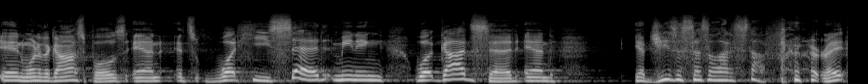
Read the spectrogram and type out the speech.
in one of the Gospels. And it's what he said, meaning what God said. And yeah, Jesus says a lot of stuff, right?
